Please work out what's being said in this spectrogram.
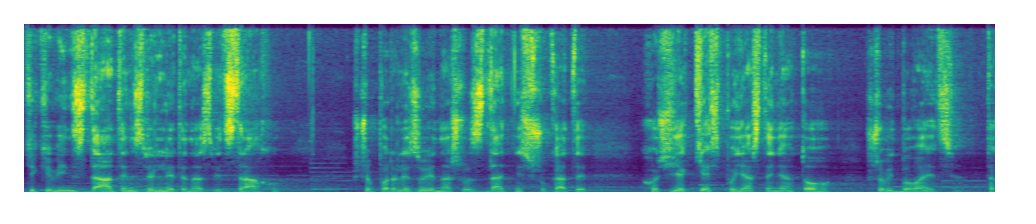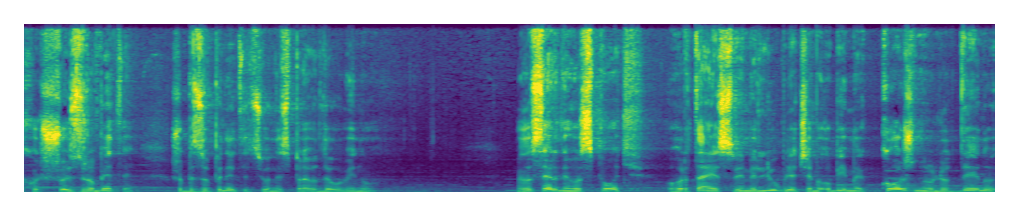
Тільки Він здатен звільнити нас від страху, що паралізує нашу здатність шукати хоч якесь пояснення того, що відбувається, та хоч щось зробити, щоб зупинити цю несправедливу війну. Милосердний Господь огортає своїми люблячими обійми кожну людину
